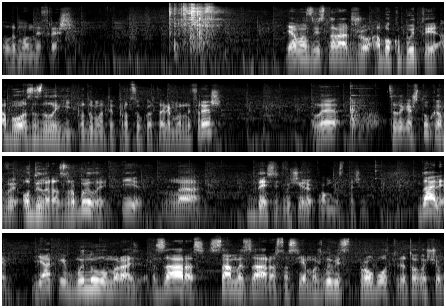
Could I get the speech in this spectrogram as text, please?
Лимонний фреш. Я вам, звісно, раджу або купити, або заздалегідь подумати про цукор та лимонний фреш. Але це така штука, ви один раз зробили і на 10 вечірок вам вистачить. Далі, як і в минулому разі, зараз, саме зараз, у нас є можливість спробувати для того, щоб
